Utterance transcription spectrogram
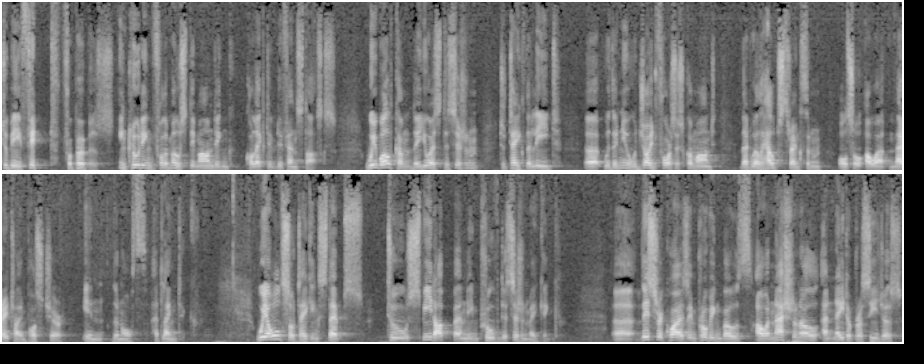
to be fit for purpose, including for the most demanding collective defense tasks. We welcome the US decision to take the lead uh, with the new Joint Forces Command that will help strengthen also our maritime posture in the North Atlantic. We are also taking steps to speed up and improve decision making. Uh, this requires improving both our national and NATO procedures,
